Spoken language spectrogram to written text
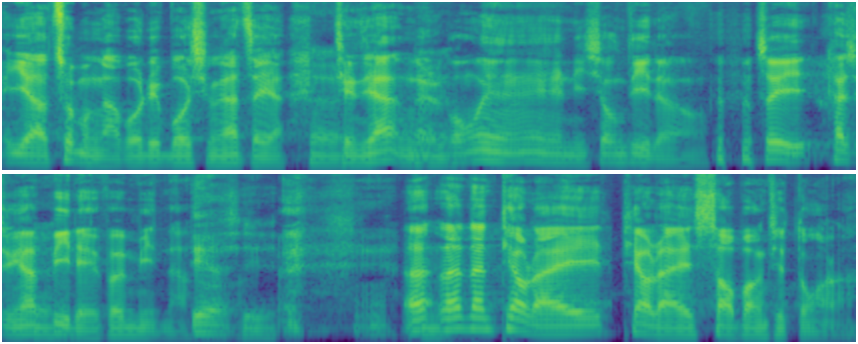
伊也出门啊，无你无想遐济啊，穿只黄的讲，哎你兄弟的哦，所以开始人家壁垒分明啦。对。呃，那咱跳来跳来扫棒这段啦，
